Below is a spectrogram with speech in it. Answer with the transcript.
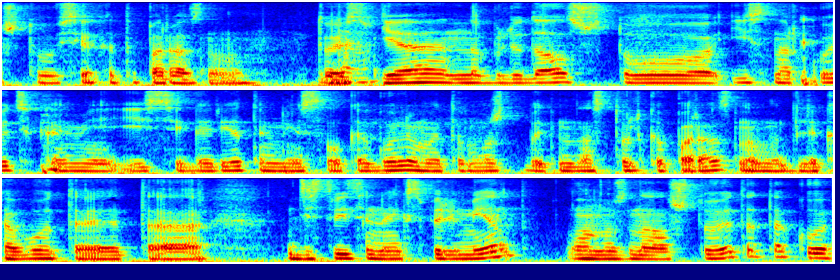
что у всех это по-разному. То да. есть я наблюдал, что и с наркотиками, и с сигаретами, и с алкоголем это может быть настолько по-разному. Для кого-то это действительно эксперимент, он узнал, что это такое.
